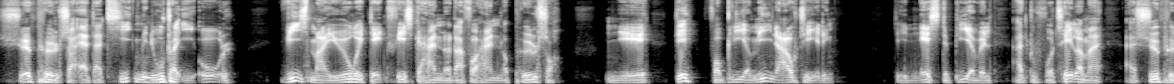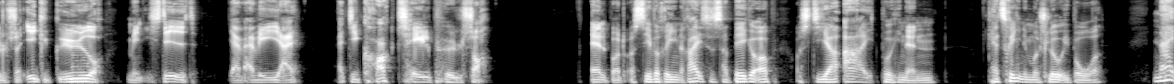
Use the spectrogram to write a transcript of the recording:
søpølser er der 10 minutter i ål. Vis mig i øvrigt den fiskehandler, der forhandler pølser. Næ, det forbliver min afdeling. Det næste bliver vel, at du fortæller mig, at søpølser ikke gyder, men i stedet, ja hvad ved jeg, at de cocktailpølser. Albert og Severin rejser sig begge op og stiger arigt på hinanden. Katrine må slå i bordet. Nej,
